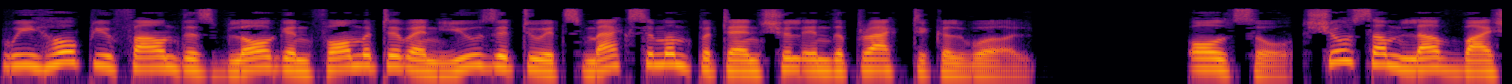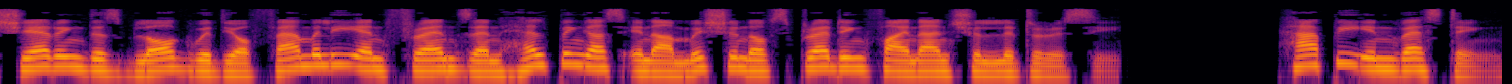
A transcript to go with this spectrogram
We hope you found this blog informative and use it to its maximum potential in the practical world. Also, show some love by sharing this blog with your family and friends and helping us in our mission of spreading financial literacy. Happy investing!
